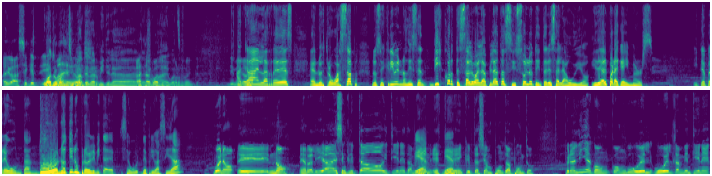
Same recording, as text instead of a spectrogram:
Ahí va, sé que. Cuatro participantes permite la, Hasta cuatro, de WhatsApp. perfecto. Dime, Acá en las redes, en nuestro WhatsApp, nos escriben y nos dicen, Discord te salva la plata si solo te interesa el audio. Ideal para gamers. Y te preguntan, Dúo, ¿no tiene un problemita de, privacidad? Bueno, eh, no. En realidad es encriptado y tiene también Bien, este, bien. encriptación punto a punto. Pero en línea con, con Google, Google también tiene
